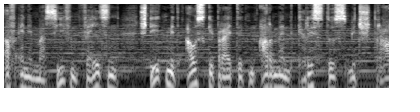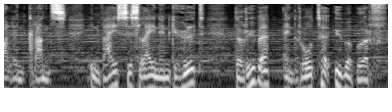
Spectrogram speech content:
auf einem massiven Felsen steht mit ausgebreiteten Armen Christus mit Strahlenkranz, in weißes Leinen gehüllt, darüber ein roter Überwurf.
